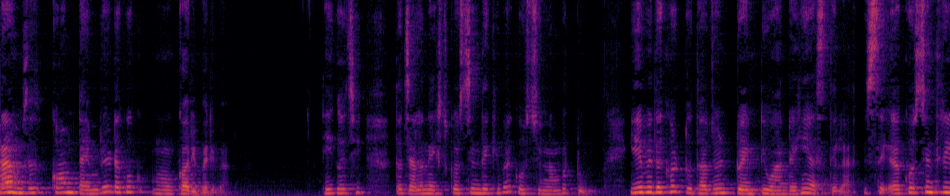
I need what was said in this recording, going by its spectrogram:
ଆରାମସେ କମ୍ ଟାଇମ୍ରେ ଏଟାକୁ କରିପାରିବା ठीक अच्छे तो चल नेक्स्ट क्वेश्चन देखा क्वेश्चन नंबर टू ये भी देख टू थाउजेंड ट्वेंटी वन रे ही आसाला क्वेश्चन थ्री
